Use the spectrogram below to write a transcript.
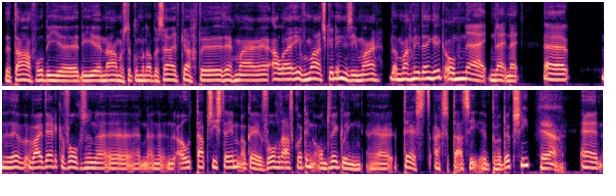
de tafel die, eh, die eh, namens de commandant de strijdkrachten, zeg maar, alle informatie kunnen inzien. Maar dat mag niet, denk ik. Of, Nee, nee, nee. Wij werken volgens een, een, een, OTAP-systeem. Oké, volgende afkorting: ontwikkeling, test, acceptatie en productie. ja, En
